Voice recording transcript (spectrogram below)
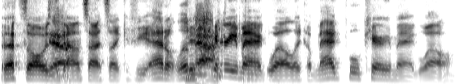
That's always yeah. the downside. It's like if you add a little yeah. carry mag well, like a Magpul carry mag well,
